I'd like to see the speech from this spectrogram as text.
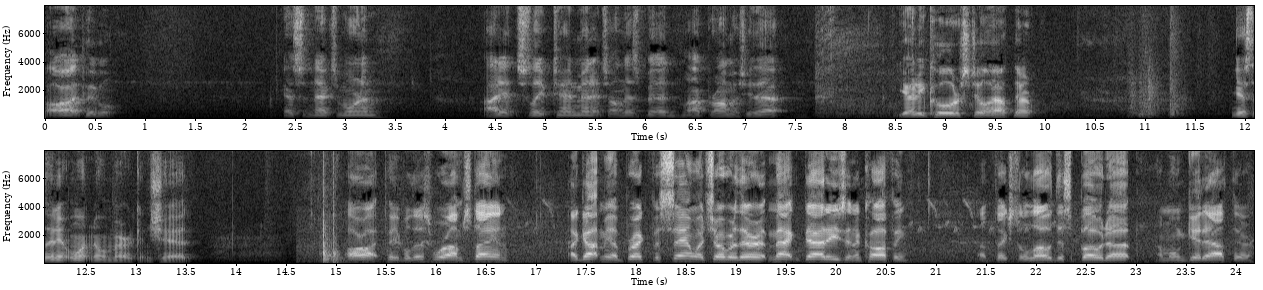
All right, people. It's the next morning. I didn't sleep 10 minutes on this bed. I promise you that. Yeti cooler still out there. Guess they didn't want no American shad. All right, people, this is where I'm staying. I got me a breakfast sandwich over there at Mac Daddy's and a coffee. I'm fixed to load this boat up. I'm gonna get out there.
